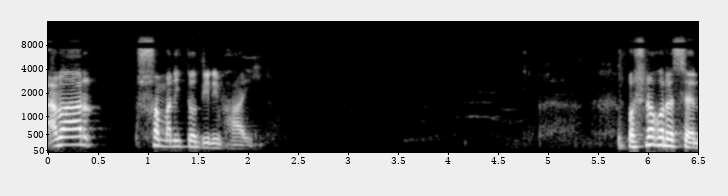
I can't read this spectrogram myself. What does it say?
আমার সম্মানিত দিনী ভাই প্রশ্ন করেছেন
